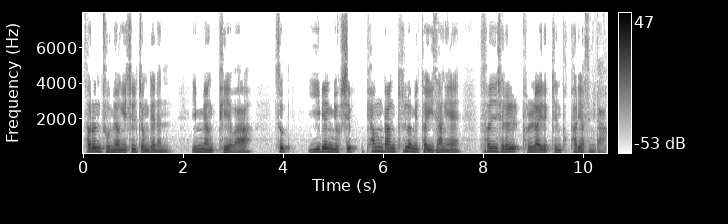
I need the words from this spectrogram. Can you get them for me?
32명이 실종되는 인명피해와 숲 260평방킬로미터 이상의 손실을 불러일으킨 폭발이었습니다.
